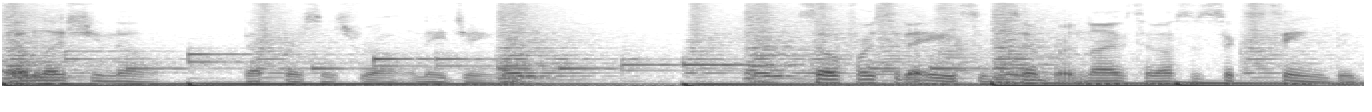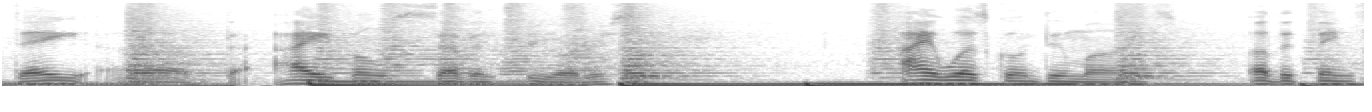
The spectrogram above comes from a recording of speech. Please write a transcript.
that lets you know that person's real and they. So for today, September 9th, 2016, the day of the iPhone 7 pre-orders, I was going to do mine. Other things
